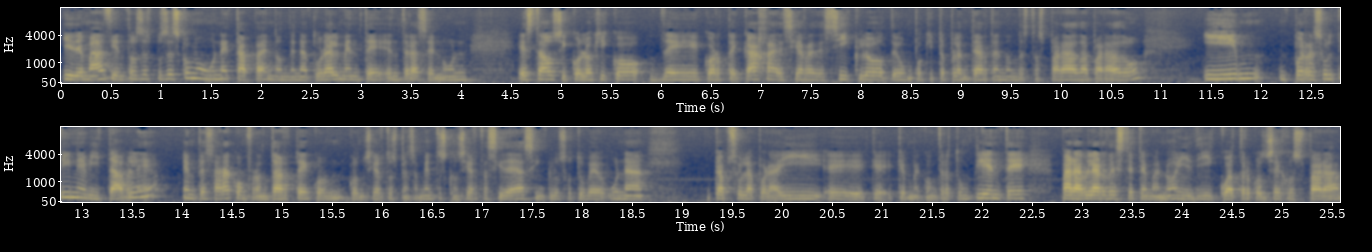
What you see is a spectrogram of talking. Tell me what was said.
y demás, y entonces pues es como una etapa en donde naturalmente entras en un estado psicológico de corte caja, de cierre de ciclo, de un poquito plantearte en dónde estás parada, parado, y pues resulta inevitable empezar a confrontarte con, con, ciertos pensamientos, con ciertas ideas. Incluso tuve una cápsula por ahí eh, que, me contrató un cliente para hablar de este tema, ¿no? Y di cuatro consejos para,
